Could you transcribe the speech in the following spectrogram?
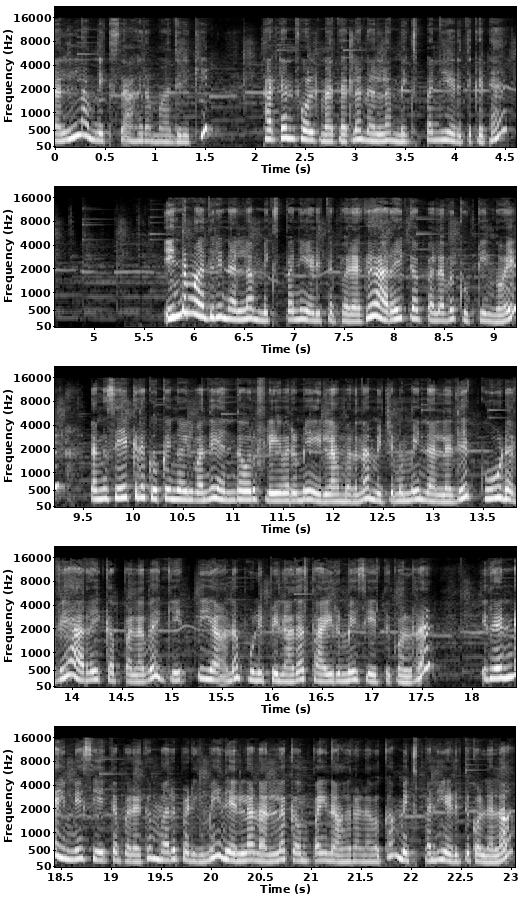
நல்லா மிக்ஸ் ஆகிற மாதிரிக்கு கட் அண்ட் ஃபோல்ட் மெத்தடில் நல்லா மிக்ஸ் பண்ணி எடுத்துக்கிட்டேன். இந்த மாதிரி நல்லா மிக்ஸ் பண்ணி எடுத்த பிறகு அரை கப் அளவு குக்கிங் ஆயில் நாங்கள் சேர்க்குற குக்கிங் ஆயில் வந்து எந்த ஒரு ஃப்ளேவருமே இல்லாமல் இருந்தால் மிச்சமுமே நல்லது. கூடவே அரை கப் அளவு கெட்டியான புளிப்பில்லாத தயிருமே சேர்த்துக்கொள்கிறேன் இது ரெண்டையுமே சேர்த்த பிறகு மறுபடியுமே இது எல்லாம் நல்லா கம்பைன் ஆகிற அளவுக்கு மிக்ஸ் பண்ணி எடுத்துக்கொள்ளலாம்.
